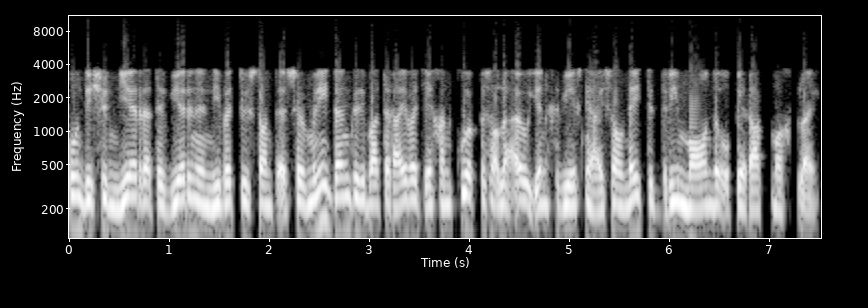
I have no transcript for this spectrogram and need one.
kondisioneer dat dit weer in 'n nuwe toestand is. So moenie dink dat die battery wat jy gaan koop is al 'n ou een gewees nie. Hy sal net te 3 maande op die rak mag bly.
